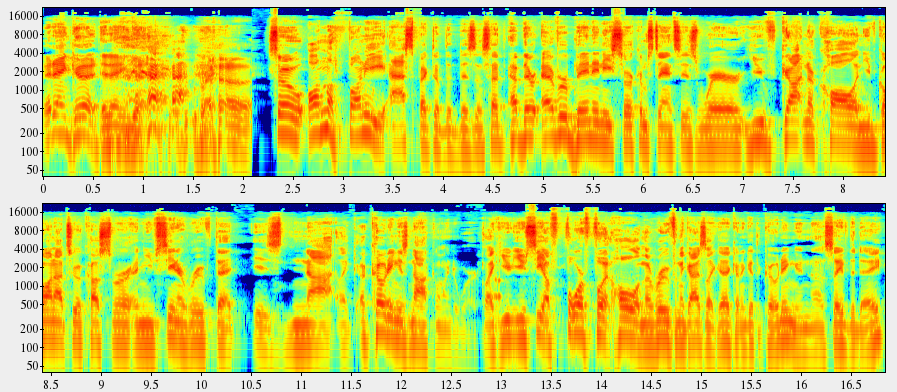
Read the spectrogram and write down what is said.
It ain't good. it ain't good. So, on the funny aspect of the business, have, have there ever been any circumstances where you've gotten a call and you've gone out to a customer and you've seen a roof that is not like a coating is not going to work? Like you, you see a four foot hole in the roof and the guy's like, "Hey, can I get the coating and uh, save the day?"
